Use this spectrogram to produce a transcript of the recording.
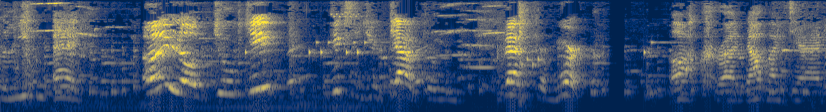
The mutant egg. Hello, Juji. This is your dad from back from work. Oh crud, not my dad.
